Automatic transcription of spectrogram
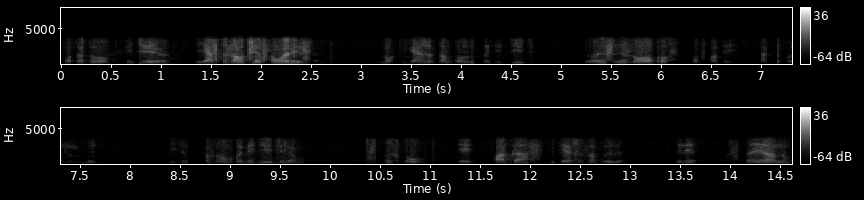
вот эту идею, я сказал честно, Лариса, но я же там должен победить. И Лариса мне задала вопрос. Вот смотри, как ты хочешь быть? Единоразовым победителем вспыхнул и погас, и тебя все забыли. Или постоянным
